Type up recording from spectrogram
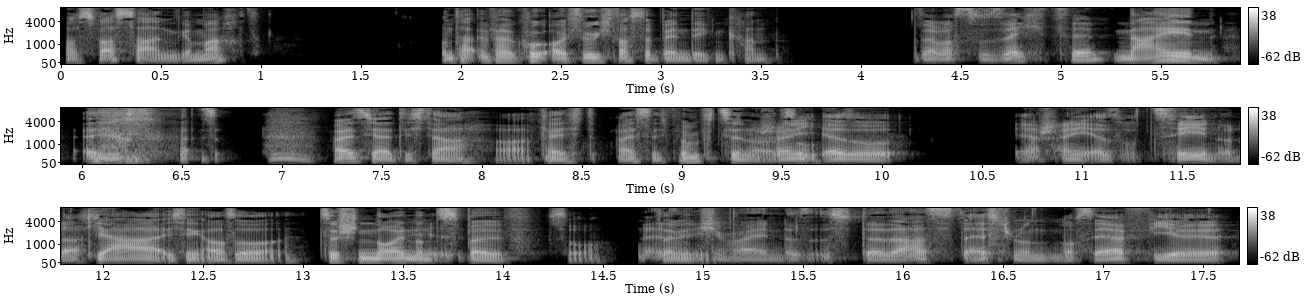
was Wasser angemacht und habe einfach geguckt, ob ich wirklich Wasser bändigen kann. Da warst du 16? Nein! also, weiß ich halt ich da war, vielleicht, weiß nicht, 15 oder so. Wahrscheinlich eher so, wahrscheinlich eher so 10, oder? Ja, ich denke auch so zwischen 9 und Äh, 12, so. Also ich meine, das ist, da, hast, da ist schon noch sehr viel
